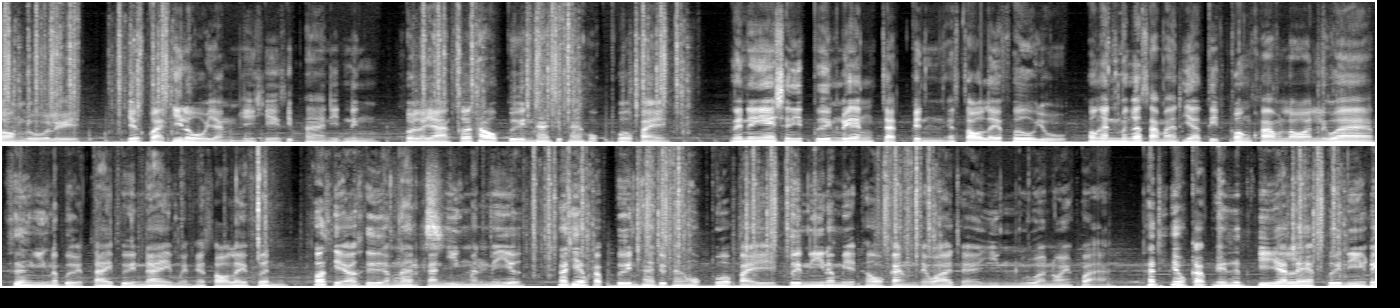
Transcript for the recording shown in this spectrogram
ลองโหลเลย เยอะกว่าที่โหลอย่าง AK15 นิดนึงส่วนระยะก็เท่าปืน 5.56 ทั่วไป และในแง่ชนิดปืนก็ยังจัดเป็น Assault Rifle อยู่ เพราะงั้นมันก็สามารถที่จะติดกล้องความร้อนหรือว่าเครื่องยิงระเบิดใต้ปืนได้เหมือน Assault Rifle ข้อเสียก็คืออำนาจการยิงมันไม่เยอะ ถ้าเทียบกับปืน 5.56 ทั่วไป ปืนนี้ดาเมจเท่ากัน แต่ว่าจะยิงรัวน้อยกว่า ถ้าเทียบกับ SMG อันแรกปืนนี้ก็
